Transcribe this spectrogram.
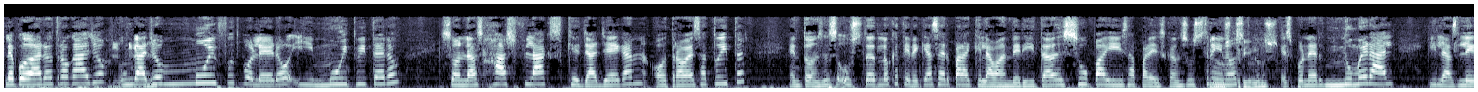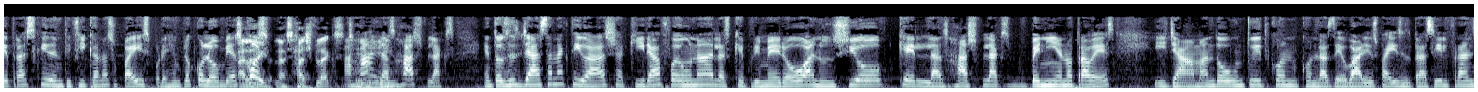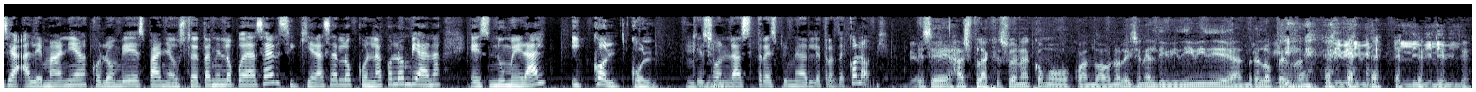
¿Le puedo dar otro gallo? ¿Qué Un gallo muy futbolero y muy tuitero. Son las hash flags que ya llegan otra vez a Twitter. Entonces, usted lo que tiene que hacer para que la banderita de su país aparezca en sus trinos, trinos? es poner numeral y las letras que identifican a su país. Por ejemplo, Colombia es A col. las, las hash flags. Ajá, Sí. las hash flags. Entonces ya están activadas. Shakira fue una de las que primero anunció que las hash flags venían otra vez y ya mandó un tweet con, con las de varios países, Brasil, Francia, Alemania, Colombia y España. Usted también lo puede hacer. Si quiere hacerlo con la colombiana, es numeral y col, Col. que son las tres primeras letras de Colombia. Ese hashtag suena como cuando a uno le dicen el DVD de Andrés López, ¿no? El.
